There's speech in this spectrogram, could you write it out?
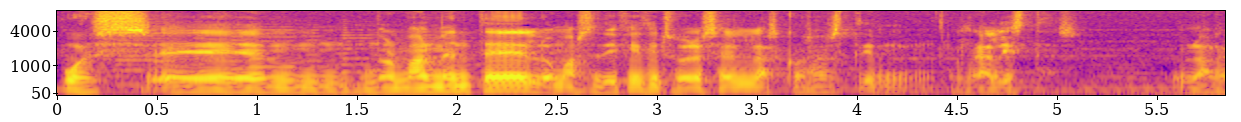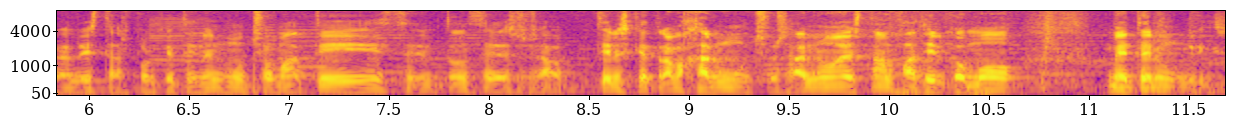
Pues eh, normalmente lo más difícil suele ser las cosas realistas, las realistas, porque tienen mucho matiz, entonces o sea, tienes que trabajar mucho, o sea, no es tan fácil como meter un gris.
